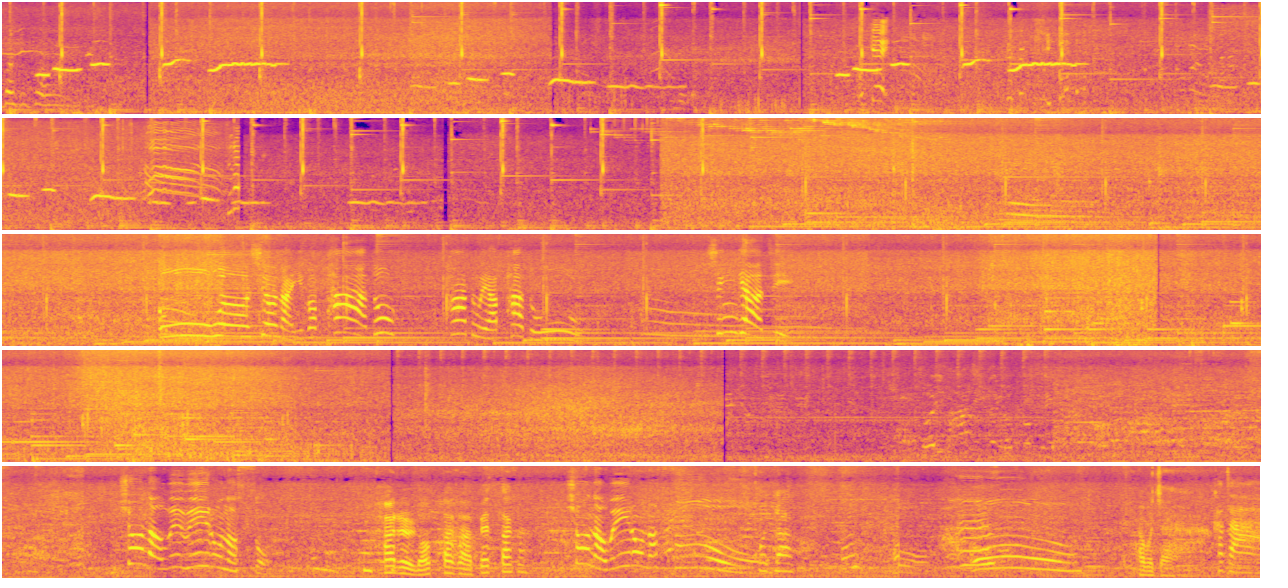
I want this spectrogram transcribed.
바다주세 파도야, 파도. 신기하지? 시연아, 왜, 왜 일어났어? 팔을 넣었다가 뺐다가. 시연아, 왜 일어났어? 보자. 오, 가보자. 가자.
